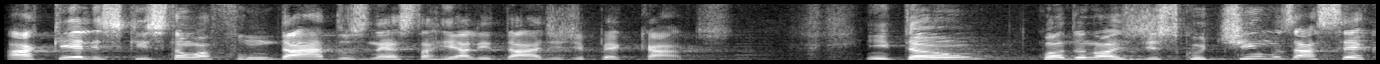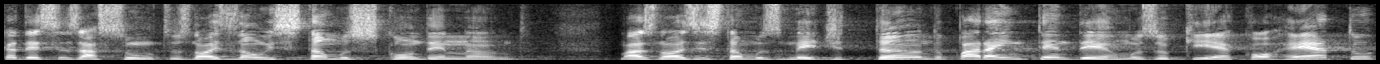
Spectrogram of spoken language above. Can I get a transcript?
aqueles que estão afundados nesta realidade de pecados. Então, quando nós discutimos acerca desses assuntos, nós não estamos condenando, mas nós estamos meditando para entendermos o que é correto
